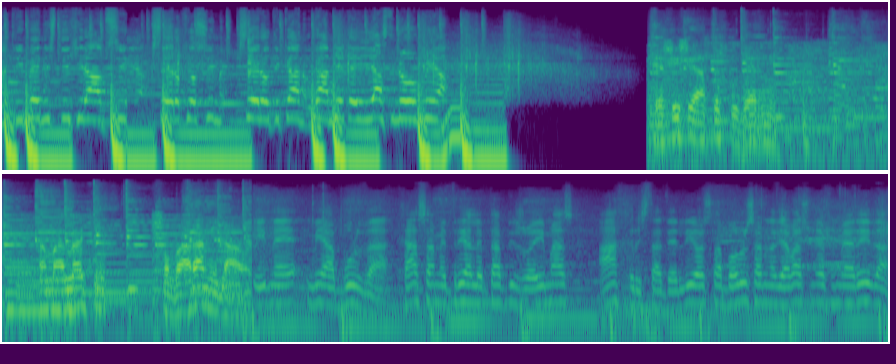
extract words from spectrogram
Μετρημένη στη χειραψία Ξέρω ποιος είμαι, ξέρω τι κάνω Γαμιέται η αστυνομία Εσύ είσαι αυτός που δέρνει. Καμαλάκι, σοβαρά μιλάω. Είναι μια μπουρδα. Χάσαμε τρία λεπτά από τη ζωή μας, άχρηστα τελείως. Θα μπορούσαμε να διαβάσουμε μια εφημερίδα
